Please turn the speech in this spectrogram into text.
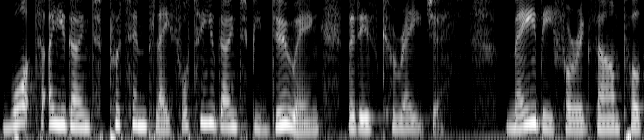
what are you going to put in place? What are you going to be doing that is courageous? Maybe, for example,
